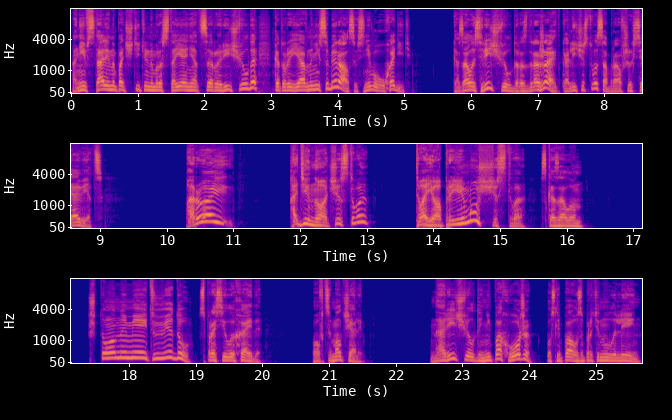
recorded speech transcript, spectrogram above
Они встали на почтительном расстоянии от сэра Ричфилда, который явно не собирался с него уходить. Казалось, Ричфилда раздражает количество собравшихся овец. «Порой одиночество — твое преимущество», — сказал он. «Что он имеет в виду?» — спросила Хайда. Овцы молчали. «На Ричфилда не похоже», После паузы протянула Лейн.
